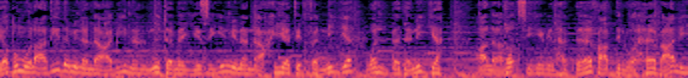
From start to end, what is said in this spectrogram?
يضم العديد من اللاعبين المتميزين من الناحية الفنية والبدنية على رأسهم الهداف عبد الوهاب علي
